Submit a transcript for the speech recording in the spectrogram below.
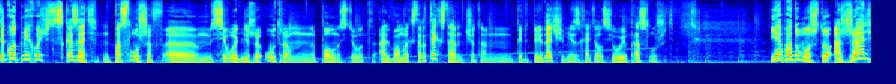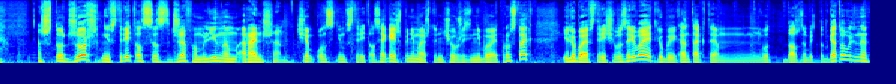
Так вот, мне хочется сказать, послушав э, сегодня же утром полностью вот альбом экстра текста, что там перед передачей мне захотелось его и прослушать. Я подумал, что а жаль, что Джордж не встретился с Джеффом Лином раньше, чем он с ним встретился. Я, конечно, понимаю, что ничего в жизни не бывает просто так, и любая встреча вызревает, любые контакты вот, должны быть подготовлены.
